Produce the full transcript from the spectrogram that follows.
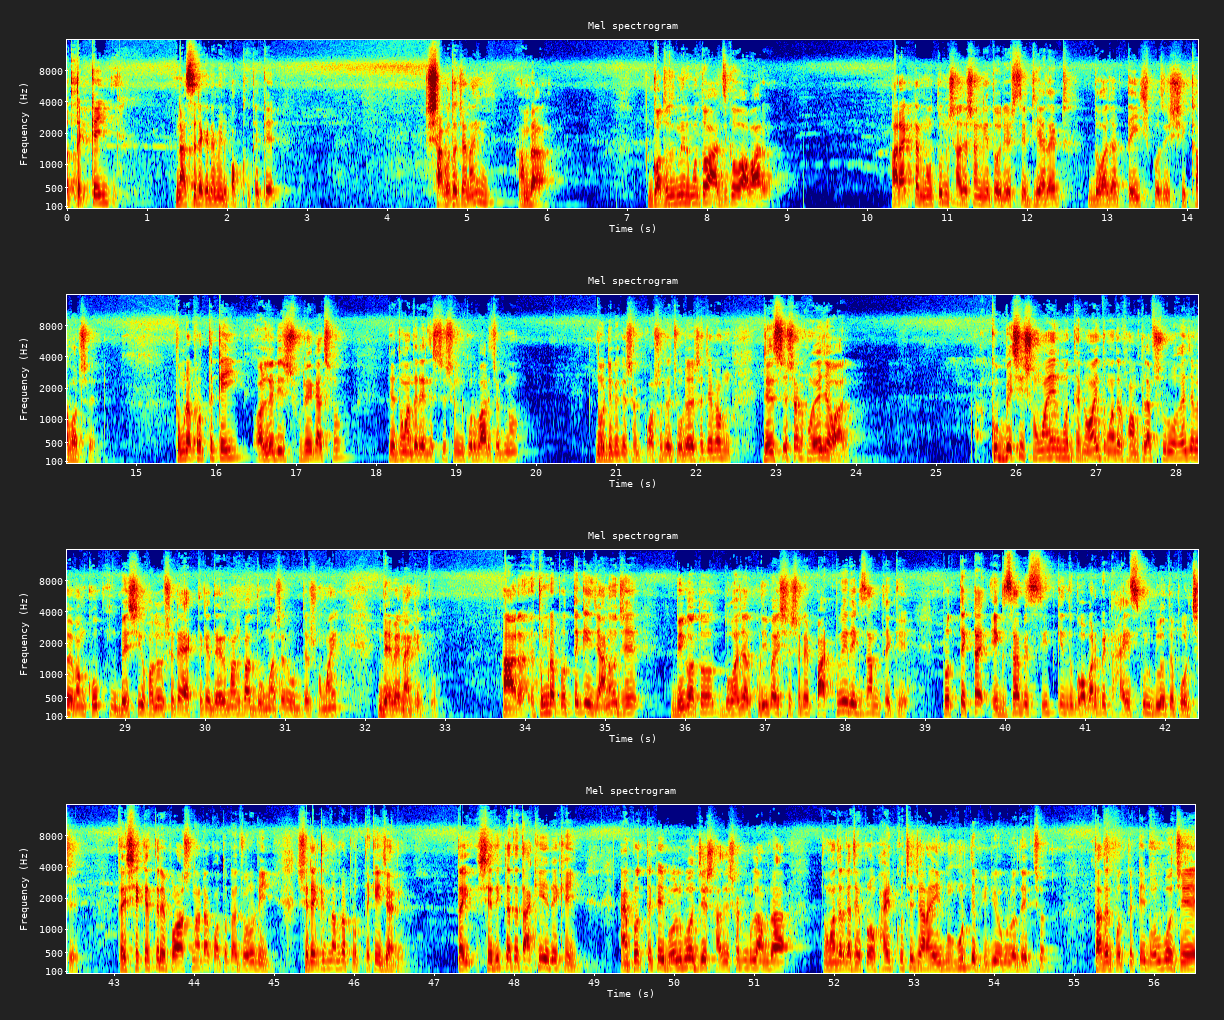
প্রত্যেককেই নাসির একাডেমির পক্ষ থেকে স্বাগত জানাই। আমরা গতদিনের মতো আজকেও আবার আর একটা নতুন সাজেশন নিয়ে তৈরি এসেছি ডিএলএড দু হাজার তেইশ পঁচিশ শিক্ষাবর্ষে। তোমরা প্রত্যেকেই অলরেডি শুনে গেছো যে তোমাদের রেজিস্ট্রেশন করবার জন্য নোটিফিকেশন পর্ষদে চলে এসেছে এবং রেজিস্ট্রেশন হয়ে যাওয়ার খুব বেশি সময়ের মধ্যে নয়, তোমাদের ফর্ম ফিল শুরু হয়ে যাবে এবং খুব বেশি হলেও সেটা এক থেকে দেড় মাস বা দু মাসের ঊর্ধ্বে সময় দেবে না কিন্তু। আর তোমরা প্রত্যেকেই জানো যে বিগত দু হাজার কুড়ি বাইশ সেশনে পার্ট টু এর এক্সাম থেকে প্রত্যেকটা এক্সামের সিট কিন্তু গভর্নমেন্ট হাই স্কুলগুলোতে পড়ছে। তাই সেক্ষেত্রে পড়াশোনাটা কতটা জরুরি সেটা কিন্তু আমরা প্রত্যেকেই জানি। তাই সেদিকটাতে তাকিয়ে রেখেই আমি প্রত্যেককেই বলব যে সাজেশনগুলো আমরা তোমাদের কাছে প্রোভাইড করছি, যারা এই মুহূর্তে ভিডিওগুলো দেখছ তাদের প্রত্যেককেই বলব যে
